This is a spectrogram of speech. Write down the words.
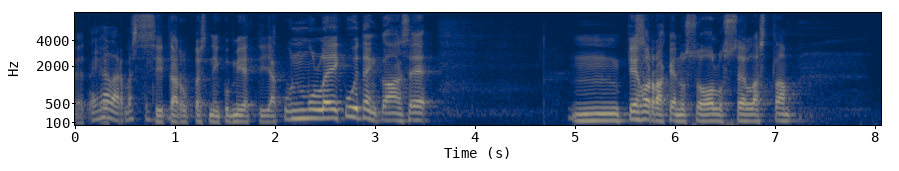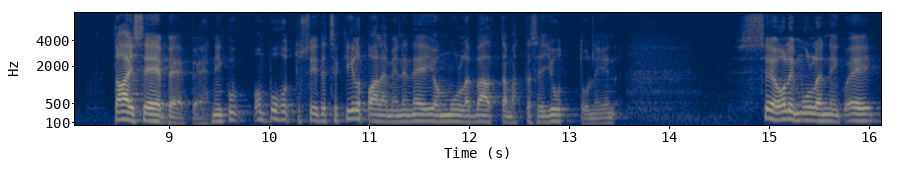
et, ihan varmasti. Et sitä rupesi niin kuin miettimään. Ja kun mulle ei kuitenkaan se mm, kehonrakennus on ollut sellaista, tai CBP, niin kuin on puhuttu siitä, että se kilpaileminen ei ole mulle välttämättä se juttu, niin se oli mulle niin kuin, ei,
